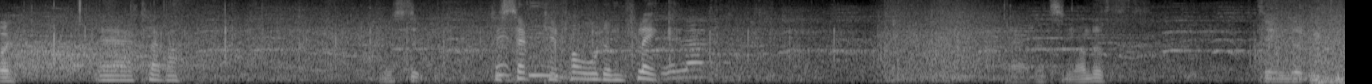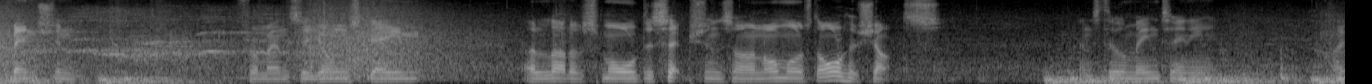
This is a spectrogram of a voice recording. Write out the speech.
Oi, Yeah, clever. missed it. Deceptive hold and flick. Yeah, that's another th thing that we could mention from An Se Young's game. A lot of small deceptions on almost all her shots and still maintaining high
